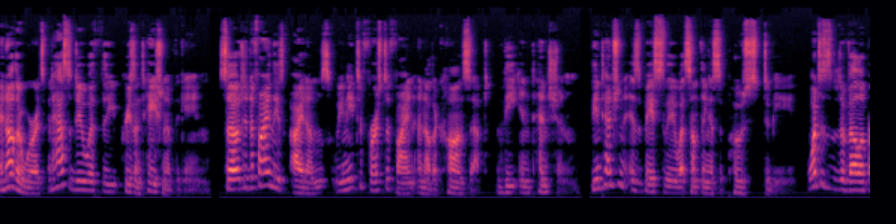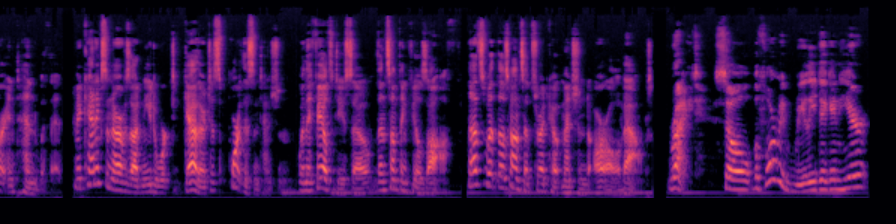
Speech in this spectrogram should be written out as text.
In other words, it has to do with the presentation of the game. So, to define these items, we need to first define another concept the intention. The intention is basically what something is supposed to be. What does the developer intend with it? Mechanics and Narvazod need to work together to support this intention. When they fail to do so, then something feels off. That's what those concepts Redcoat mentioned are all about. Right. So, before we really dig in here,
